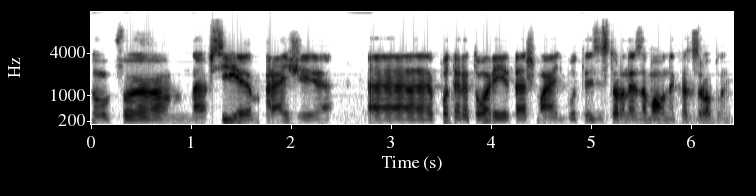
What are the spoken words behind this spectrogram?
ну, е, всі мережі е, по території теж мають бути зі сторони замовника зроблені.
